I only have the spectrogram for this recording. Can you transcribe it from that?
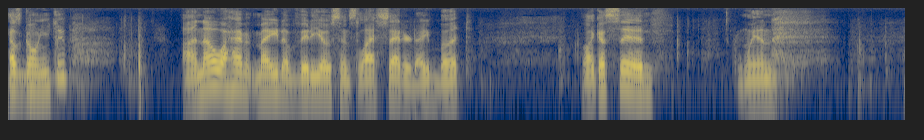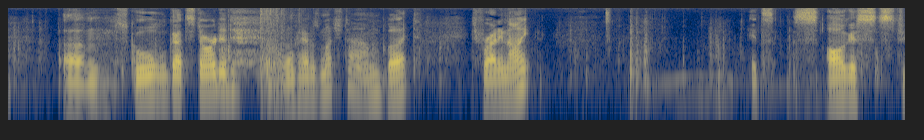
How's it going, YouTube? I know I haven't made a video since last Saturday, but like I said, when um, school got started, I won't have as much time, but it's Friday night. It's August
